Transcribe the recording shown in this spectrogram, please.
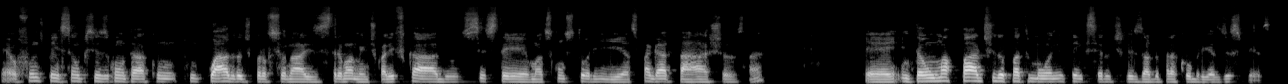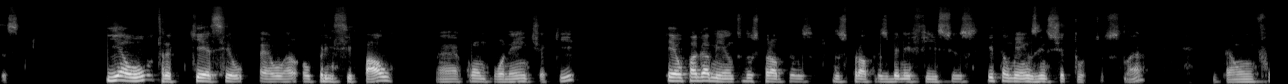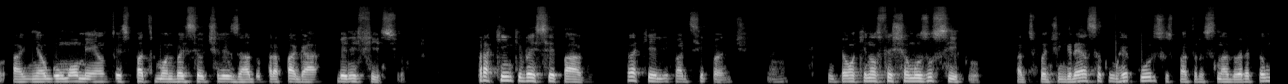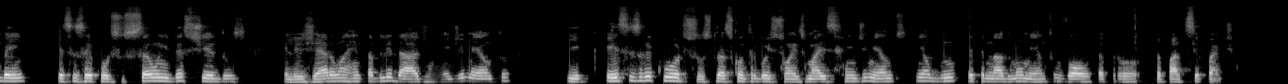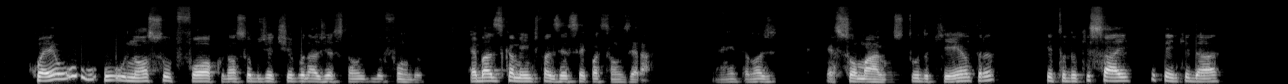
é, o fundo de pensão precisa contar com, com um quadro de profissionais extremamente qualificados, sistemas, consultorias, pagar taxas, né? É, então, uma parte do patrimônio tem que ser utilizado para cobrir as despesas. E a outra, que esse é o, é o, o principal né, componente aqui, é o pagamento dos próprios, dos próprios benefícios e também os institutos. Né? Então, em algum momento, esse patrimônio vai ser utilizado para pagar benefício. Para quem que vai ser pago? Para aquele participante. Né? Então, aqui nós fechamos o ciclo. O participante ingressa com recursos, patrocinadora também. Esses recursos são investidos, eles geram uma rentabilidade, um rendimento, e esses recursos das contribuições mais rendimentos, em algum determinado momento, volta para o participante. Qual é o, o, nosso foco, nosso objetivo na gestão do fundo? É basicamente fazer essa equação zerar. Né? Então, nós é somarmos tudo que entra e tudo que sai, e tem que dar,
